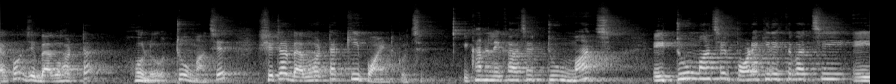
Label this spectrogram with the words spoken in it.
দেখো যে ব্যবহারটা হলো টু মাছের সেটার ব্যবহারটা কি পয়েন্ট করছে? এখানে লেখা আছে টু মাছ এই টু মাছের পরে কি দেখতে পাচ্ছি? এই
